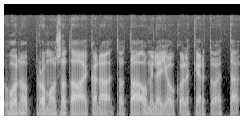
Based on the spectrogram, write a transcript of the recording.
huono promo sota-aikana tota, omille joukoille kertoa, että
